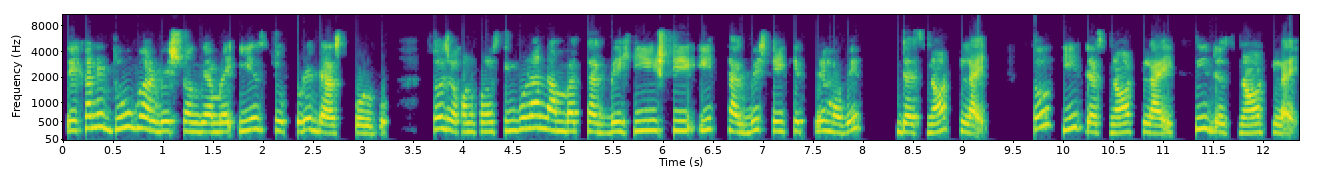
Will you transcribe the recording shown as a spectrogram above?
তো এখানে ডু ভার্বের সঙ্গে আমরা ইএস যোগ করে ডাস করব। তো যখন কোনো সিঙ্গুলার নাম্বার থাকবে হি সি ইট থাকবে, সেই ক্ষেত্রে হবে ডাজ নট লাইক তো he does not like she does not like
